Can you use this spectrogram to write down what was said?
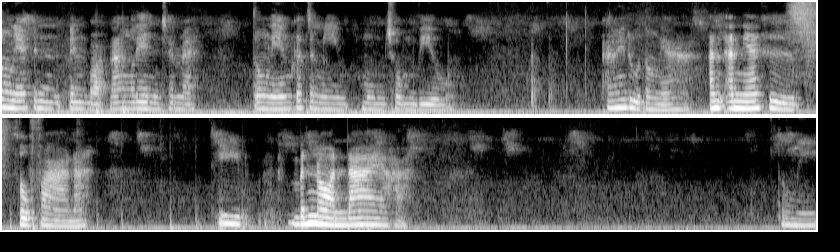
รงนี้เป็นเป็นบอร์ดนั่งเล่นใช่ไหมตรงนี้ก็จะมีมุมชมวิวให้ดูตรงเนี้ยค่ะ อันอันนี้คือโซฟานะ ที่มันนอนได้อะค่ะ ตรงนี้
